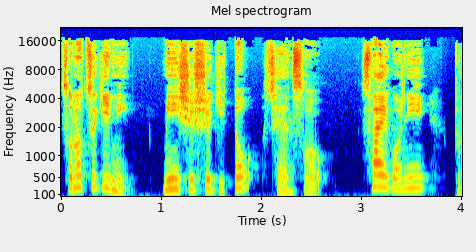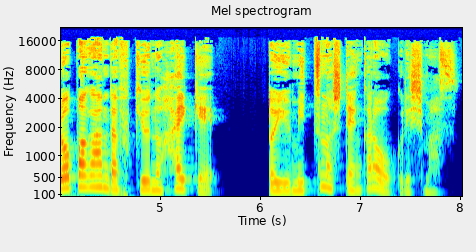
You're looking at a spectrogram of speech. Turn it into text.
その次に民主主義と戦争、最後にプロパガンダ普及の背景という3つの視点からお送りします。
